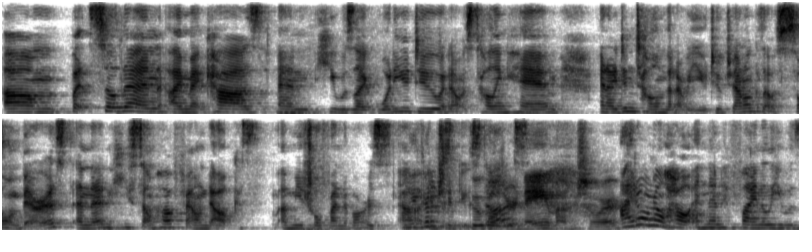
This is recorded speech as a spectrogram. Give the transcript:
Um, but so then I met Kaz, and he was like, "What do you do?" And I was telling him, and I didn't tell him that I have a YouTube channel because I was so embarrassed. And then he somehow found out because a mutual friend of ours uh, You could have just Googled us. your name, I'm sure. I don't know how. And then finally he was,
